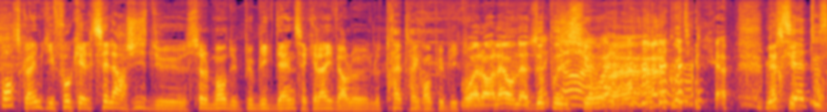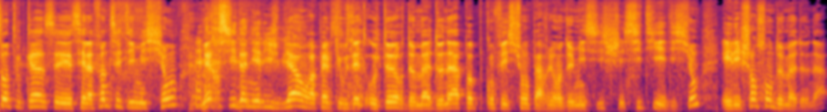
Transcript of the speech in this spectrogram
pense quand même qu'il faut qu'elle s'élargisse du, seulement du public dance et qu'elle aille vers le, le très, très grand public. Bon, alors là, on a deux positions. voilà. hein. Merci à tous, en tout cas. C'est c'est la fin de cette émission. Merci Daniel Ishbia. On rappelle que vous êtes auteur de Madonna Pop Confession paru en 2006 chez City Edition et les chansons de Madonna.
